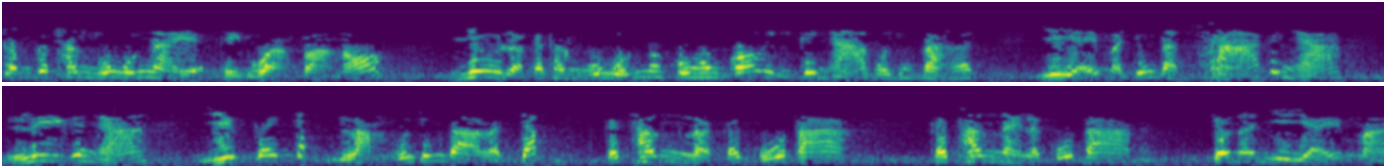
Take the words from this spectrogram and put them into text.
trong cái thân ngũ quẩn này thì hoàn toàn nó như là cái thân ngũ quẩn, nó cũng không có gì cái ngã của chúng ta hết. Vì vậy mà chúng ta xả cái ngã, ly cái ngã, diệt cái chấp lầm của chúng ta là chấp. Cái thân là cái của ta, cái thân này là của ta. Cho nên vì vậy mà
